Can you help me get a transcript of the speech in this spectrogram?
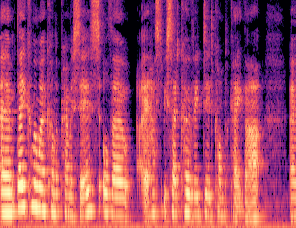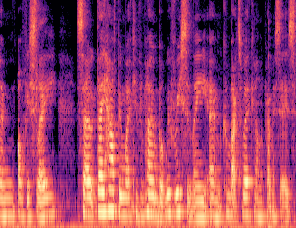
Um, they come and work on the premises, although it has to be said, COVID did complicate that, um, obviously. So they have been working from home, but we've recently um, come back to working on the premises.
